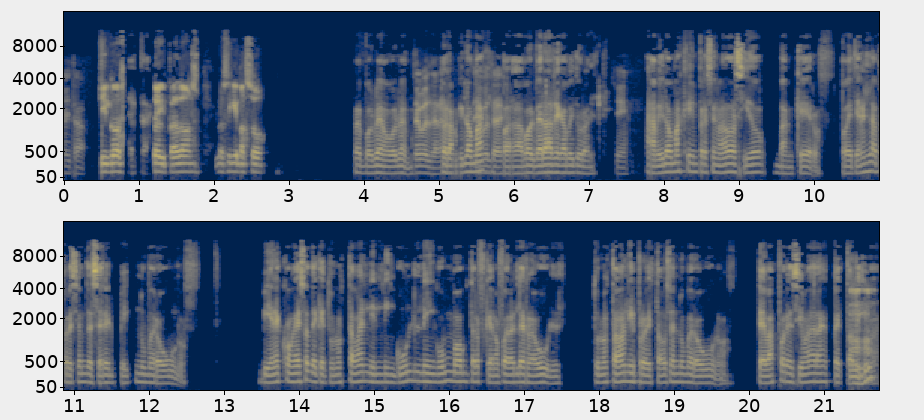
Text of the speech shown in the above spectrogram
Ahí está. Chicos, está. estoy, perdón, no sé qué pasó. Pues volvemos, volvemos. De vuelta, Pero a mí lo De más, vuelta, para volver a recapitular, sí. a mí lo más que impresionado ha sido Banquero, porque tienes la presión de ser el pick número uno. Vienes con eso de que tú no estabas ni en ningún, ningún mock draft que no fuera el de Raúl. Tú no estabas ni proyectado ser número uno. Te vas por encima de las expectativas.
